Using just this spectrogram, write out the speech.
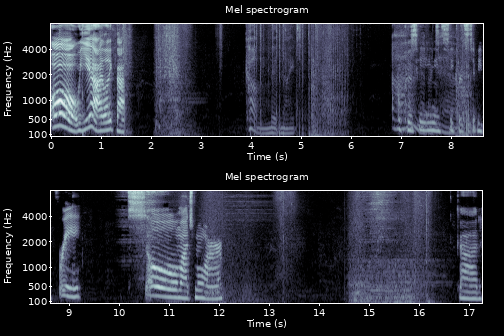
Oh, yeah, I like that. Come. Oh, because he needs secrets to be free. So much more. God.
